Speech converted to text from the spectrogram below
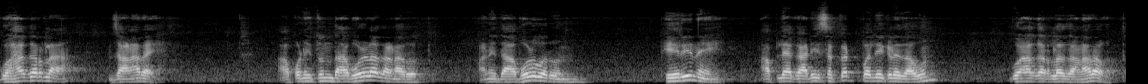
गुहागरला जाणार आहे. आपण इथून दाभोळला जाणार आहोत आणि दाभोळवरून फेरीने आपल्या गाडी सकट पलीकडे जाऊन गुहागरला जाणार आहोत.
